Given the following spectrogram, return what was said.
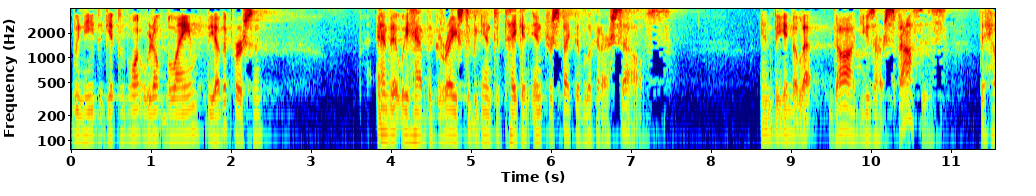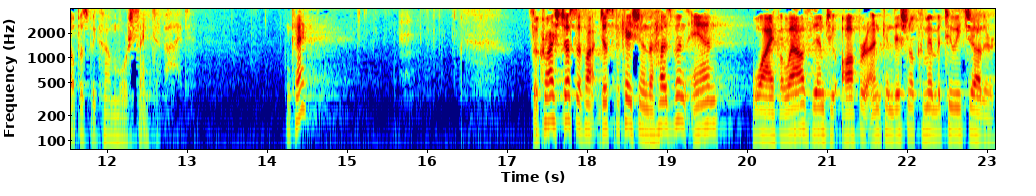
We need to get to the point where we don't blame the other person and that we have the grace to begin to take an introspective look at ourselves and begin to let God use our spouses to help us become more sanctified. Okay? So Christ's justify, justification of the husband and wife allows them to offer unconditional commitment to each other.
